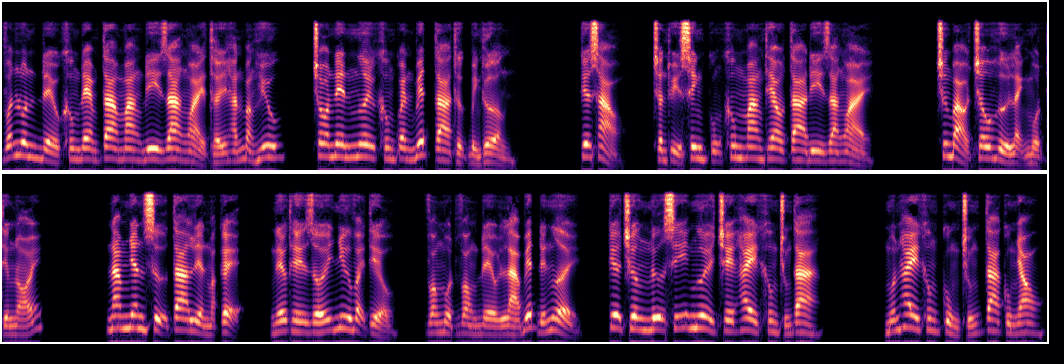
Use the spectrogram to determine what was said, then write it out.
vẫn luôn đều không đem ta mang đi ra ngoài thấy hắn bằng hữu, cho nên ngươi không quen biết ta thực bình thường. Kia xảo, Trần Thủy Sinh cũng không mang theo ta đi ra ngoài. Trương Bảo Châu hử lạnh một tiếng nói. Nam nhân sự ta liền mặc kệ, nếu thế giới như vậy tiểu, vòng một vòng đều là biết đến người, kia trương nữ sĩ ngươi chê hay không chúng ta. Muốn hay không cùng chúng ta cùng nhau.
